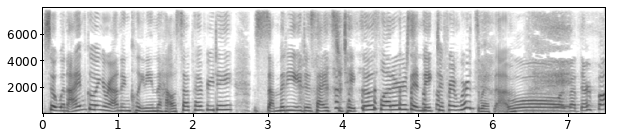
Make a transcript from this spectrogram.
So when I'm going around and cleaning the house up every day, somebody decides to take those letters and make different words with them. Oh, I bet they're fun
